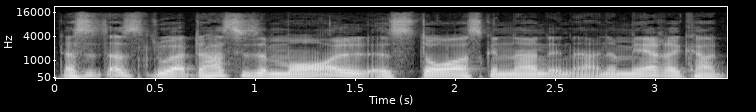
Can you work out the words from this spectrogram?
Das ist das, du, hast diese Mall-Stores genannt in, Amerika.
